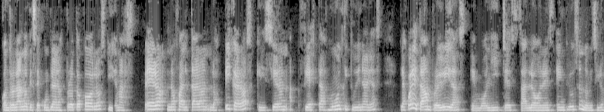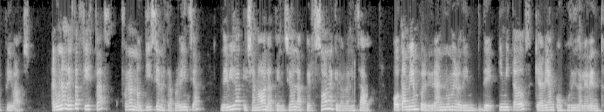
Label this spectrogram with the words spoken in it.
controlando que se cumplan los protocolos y demás. Pero no faltaron los pícaros que hicieron fiestas multitudinarias, las cuales estaban prohibidas en boliches, salones e incluso en domicilios privados. Algunas de estas fiestas fueron noticia en nuestra provincia debido a que llamaba la atención la persona que la organizaba o también por el gran número de, invitados que habían concurrido al evento.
